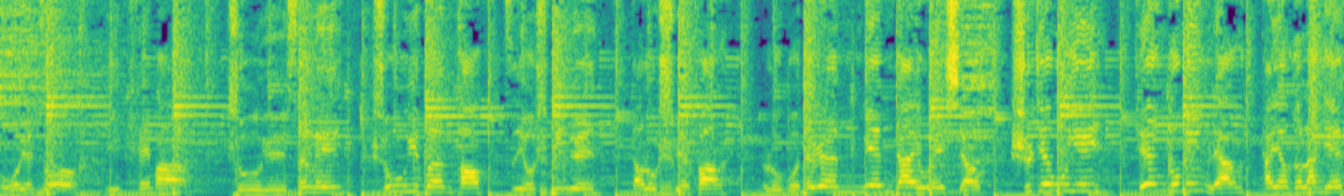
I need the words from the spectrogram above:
我愿做一匹黑马，属于森林，属于奔跑，自由是命运，道路是远方，路过的人面带微笑，世间无垠。天空明亮，太阳和蓝天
